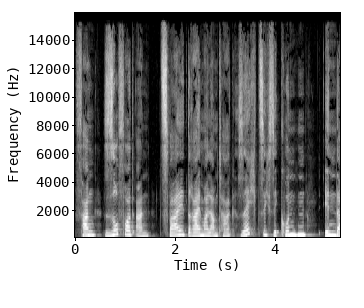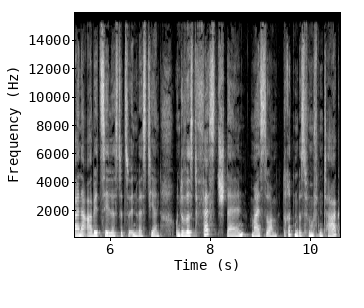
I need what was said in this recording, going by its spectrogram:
Fang sofort an. Zwei, dreimal am Tag, 60 Sekunden in deine ABC-Liste zu investieren. Und du wirst feststellen, meist so am dritten bis fünften Tag,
